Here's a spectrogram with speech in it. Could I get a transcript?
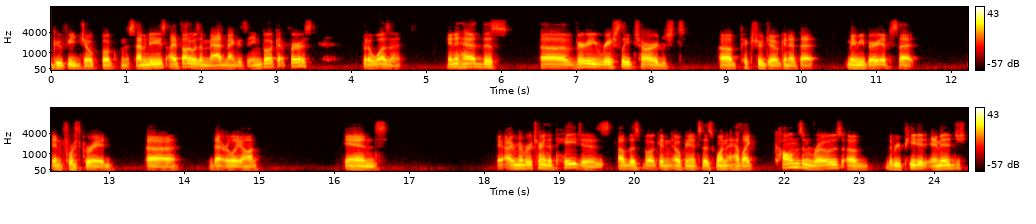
goofy joke book from the 70s. I thought it was a Mad Magazine book at first, but it wasn't. And it had this uh, very racially charged uh, picture joke in it that made me very upset in fourth grade uh, that early on. And I remember turning the pages of this book and opening it to this one that had like columns and rows of the repeated image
